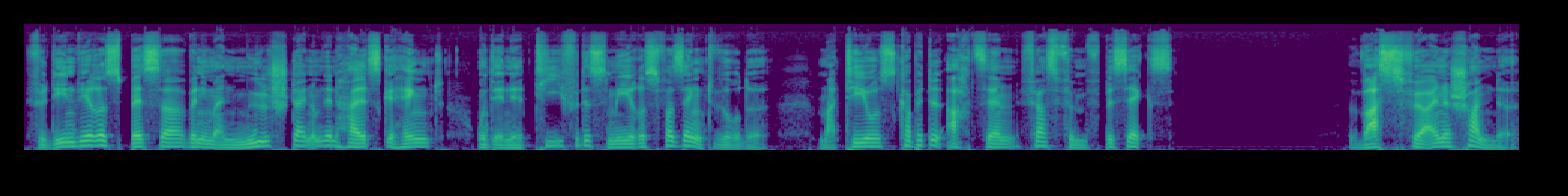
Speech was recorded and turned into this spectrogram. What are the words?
für den wäre es besser, wenn ihm ein Mühlstein um den Hals gehängt und er in der Tiefe des Meeres versenkt würde Matthäus Kapitel 18, Vers 5 bis 6. Was für eine Schande!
